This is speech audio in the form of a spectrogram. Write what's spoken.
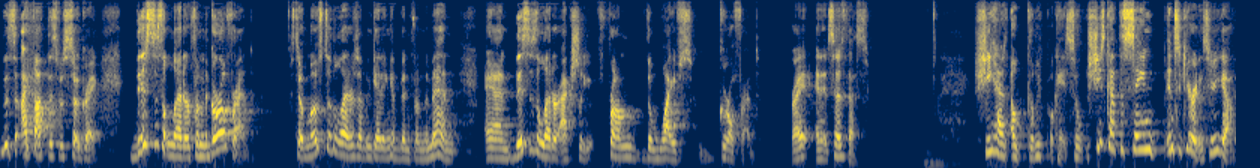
This, I thought this was so great. This is a letter from the girlfriend. So most of the letters I've been getting have been from the men. And this is a letter actually from the wife's girlfriend, right? And it says this she has, oh, okay, so she's got the same insecurities. Here you go.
